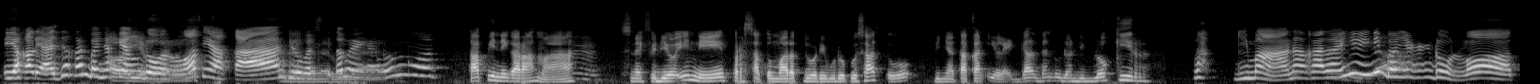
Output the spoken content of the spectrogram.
Iya kali aja kan banyak Oh, yang iya, download ya kan. Viewers kita banyak benar. yang download. Tapi nih Kak Rahma, Hmm. Snack Video ini per 1 Maret 2021 dinyatakan ilegal dan udah diblokir. Lah, gimana? Katanya ini banyak yang download.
